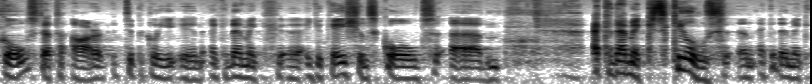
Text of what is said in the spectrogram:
goals that are typically in academic uh, educations called um, academic skills and academic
